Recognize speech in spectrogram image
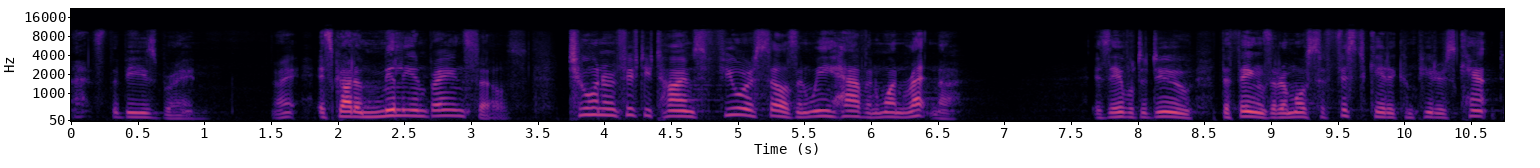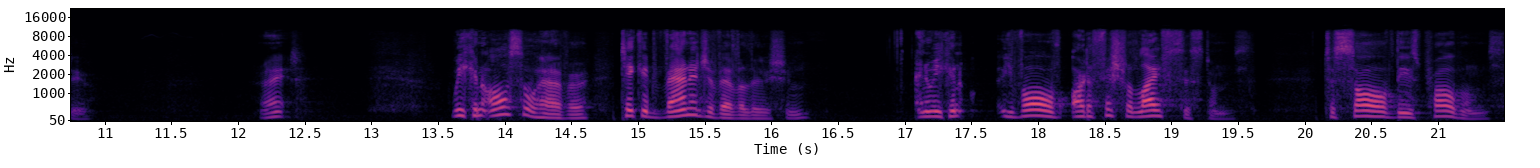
That's the bee's brain, right? It's got a million brain cells, 250 times fewer cells than we have in one retina. Is able to do the things that our most sophisticated computers can't do, right? We can also, however, take advantage of evolution and we can evolve artificial life systems to solve these problems.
